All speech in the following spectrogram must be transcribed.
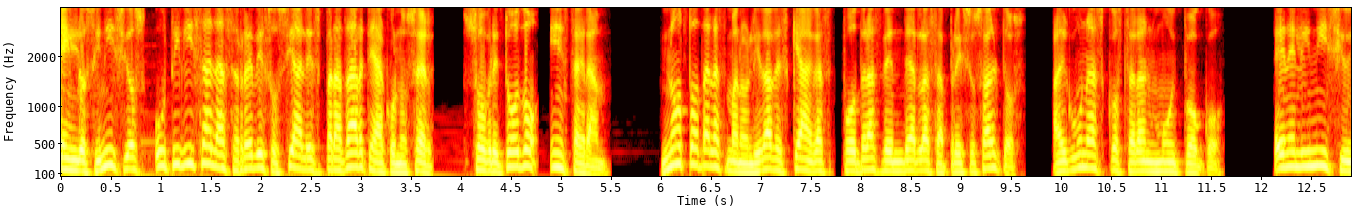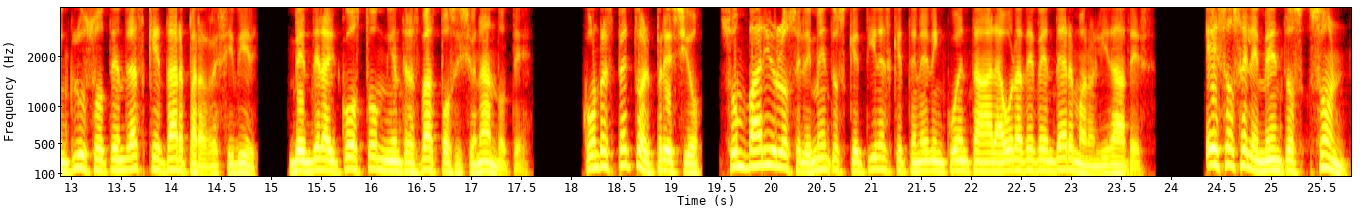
En los inicios, utiliza las redes sociales para darte a conocer, sobre todo Instagram. No todas las manualidades que hagas podrás venderlas a precios altos, algunas costarán muy poco. En el inicio incluso tendrás que dar para recibir, vender al costo mientras vas posicionándote. Con respecto al precio, son varios los elementos que tienes que tener en cuenta a la hora de vender manualidades. Esos elementos son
